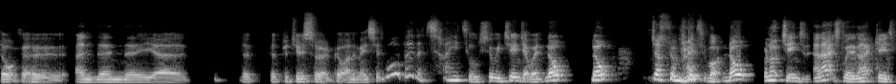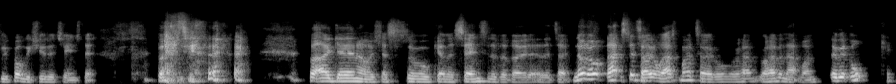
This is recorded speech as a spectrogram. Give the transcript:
Doctor Who and then the uh, the, the producer got on to me and said what about the title? Should we change it? I went nope nope just the principle. Nope we're not changing it. And actually in that case we probably should have changed it. But but again I was just so kind of sensitive about it at the time. No no that's the title. That's my title. We're, having we're having that one. They went oh okay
